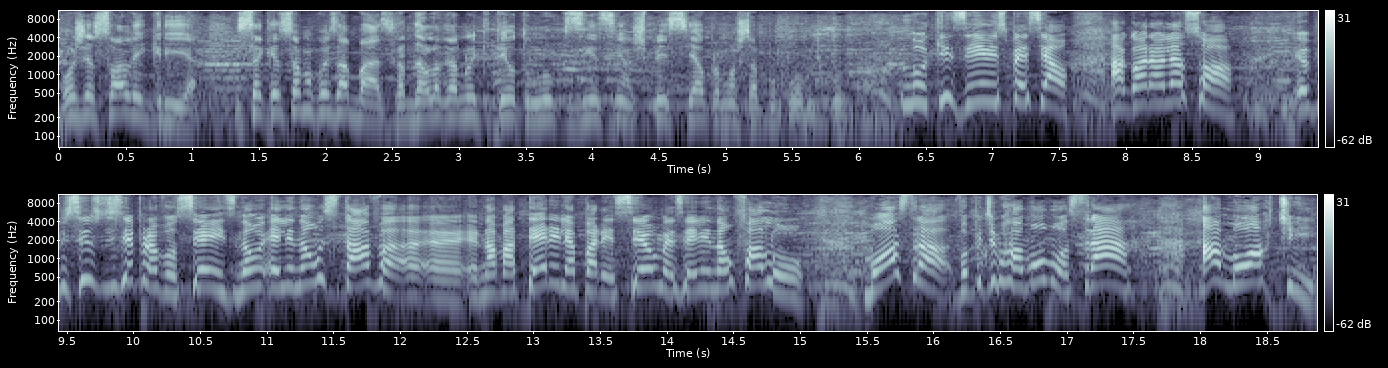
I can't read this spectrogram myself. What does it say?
Hoje é só alegria. Isso aqui é só uma coisa básica. Logo à noite tem outro lookzinho assim, ó, especial para mostrar para o público. Lookzinho especial. Agora, olha só, eu preciso dizer para vocês, não, ele não estava, é, na matéria ele apareceu, mas ele não falou. Mostra, vou pedir para o Ramon mostrar a morte.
